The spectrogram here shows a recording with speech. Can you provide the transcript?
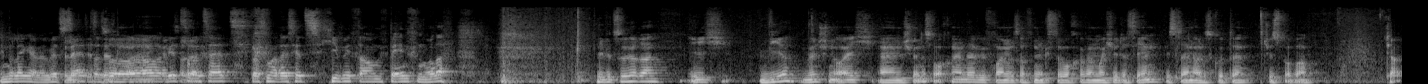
Immer länger, dann wird es Zeit. Also wird es mal Zeit, dass wir das jetzt hiermit dann beenden, oder? Liebe Zuhörer, ich, wir wünschen euch ein schönes Wochenende. Wir freuen uns auf nächste Woche, wenn wir euch wiedersehen. Bis dahin alles Gute. Tschüss, Baba. Ciao.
